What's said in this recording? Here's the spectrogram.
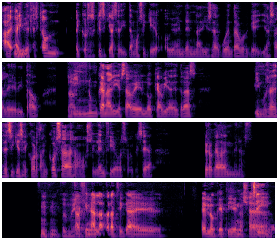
hay, hay veces que aún hay cosas que sí que las editamos y que obviamente nadie se da cuenta porque ya sale editado Claro. y nunca nadie sabe lo que había detrás. Y muchas veces sí que se cortan cosas o silencios o lo que sea, pero cada vez menos. Pues. Al final la práctica es, es lo que tiene. O sea, Sí. a Claro.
